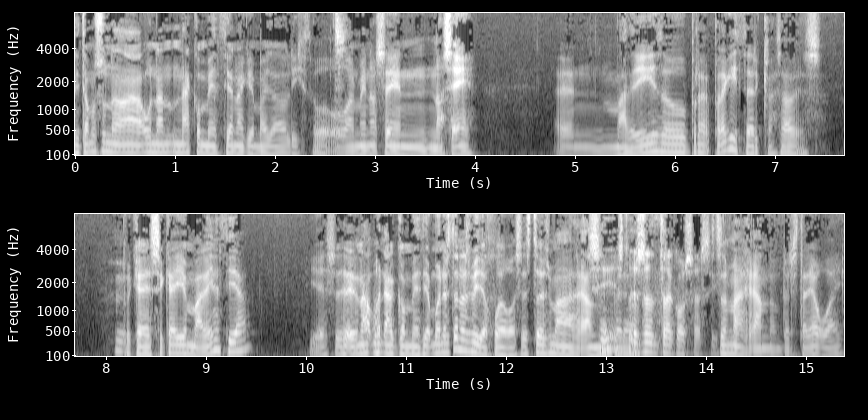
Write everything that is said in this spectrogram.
Necesitamos una, una, una convención aquí en Valladolid. O, o al menos en. No sé. En Madrid o por, por aquí cerca, ¿sabes? Mm. Porque sé que hay en Valencia. Y es una buena convención. Bueno, esto no es videojuegos, esto es más random. Sí, pero, esto es otra cosa, sí. esto es más random, pero estaría guay.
